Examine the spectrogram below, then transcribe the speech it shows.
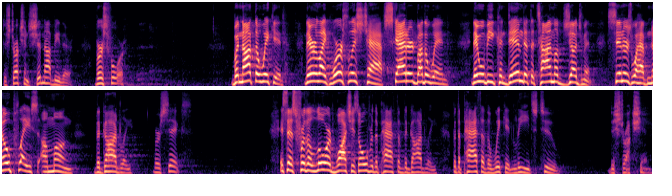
Destruction should not be there. Verse 4. But not the wicked. They're like worthless chaff scattered by the wind. They will be condemned at the time of judgment. Sinners will have no place among the godly. Verse 6. It says, For the Lord watches over the path of the godly, but the path of the wicked leads to destruction.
